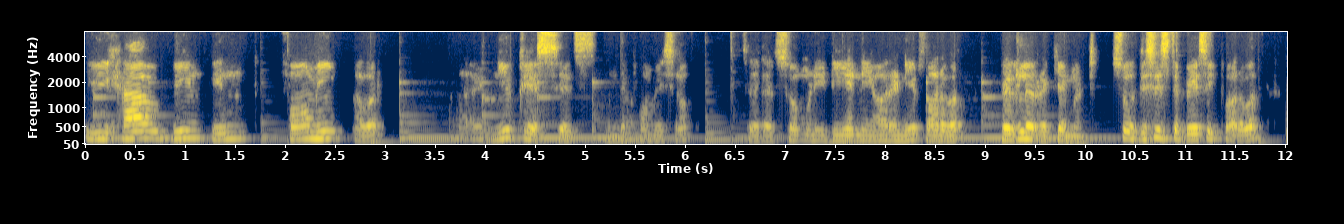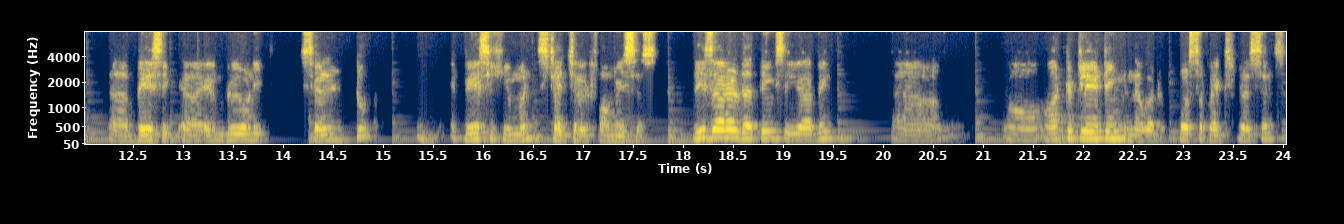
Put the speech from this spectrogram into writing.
we have been in forming our uh, nucleus cells in the formation of so there are so many DNA, RNA for our regular requirement. So this is the basic for our uh, basic uh, embryonic cell to basic human structural formations. These are the things you have been uh, uh, articulating in our course of expressions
